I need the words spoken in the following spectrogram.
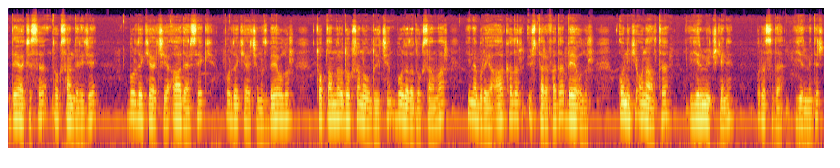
D açısı 90 derece. Buradaki açıya A dersek buradaki açımız B olur. Toplamları 90 olduğu için burada da 90 var. Yine buraya A kalır. Üst tarafa da B olur. 12, 16, 20 üçgeni. Burası da 20'dir.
